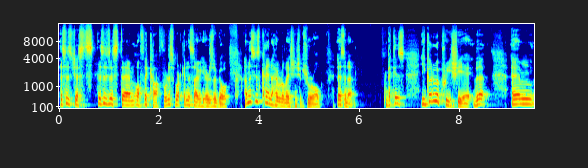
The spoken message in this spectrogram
This is just this is just um, off the cuff. We're just working this out here as we go, and this is kind of how relationships roll, isn't it? Because you've got to appreciate that um,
